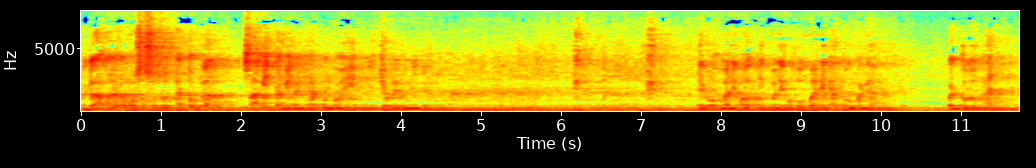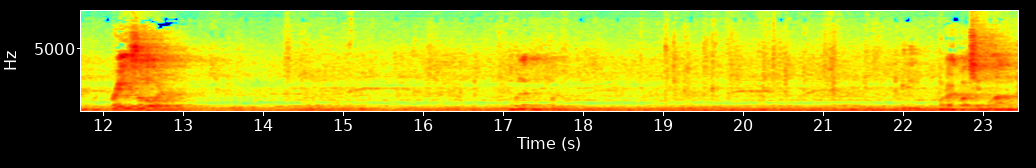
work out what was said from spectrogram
Maglaako na lang mo sa sunod na ito nga sa amin, kami lang hapon mo eh, lecture rin ninyo. Pero malimaw, malimaw human ang atong mga pagtulungan. Praise the Lord. Wala na ito. Murag ba siya mo ang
